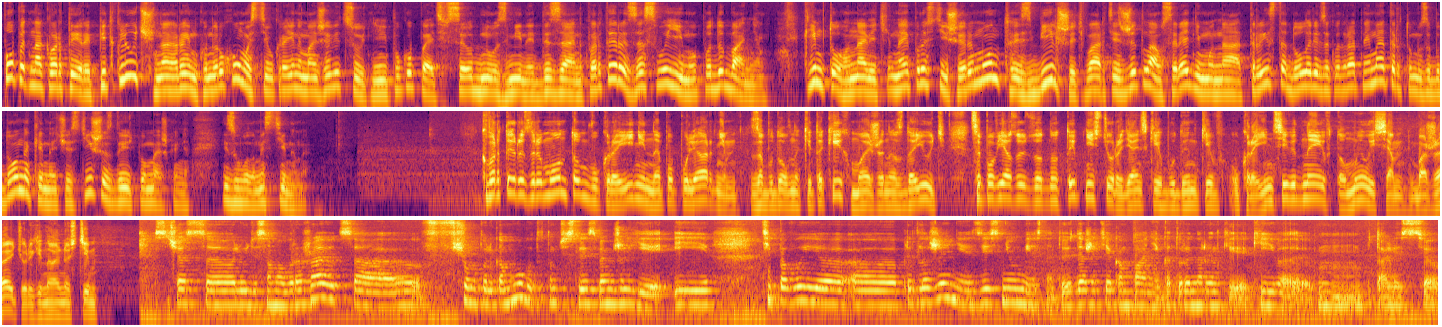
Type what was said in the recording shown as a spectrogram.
Попит на квартири під ключ на ринку нерухомості України майже відсутній. І покупець все одно змінить дизайн квартири за своїм уподобанням. Крім того, навіть найпростіший ремонт збільшить вартість житла в середньому на 300 доларів за квадратний метр. Тому забудовники найчастіше здають помешкання із голими стінами. Квартири з ремонтом в Україні непопулярні. Забудовники таких майже не здають. Це пов'язують з однотипністю радянських будинків. Українці від неї втомилися, бажають оригінальності. Сейчас э, люди самовыражаются э, в чем только могут, в том числе и в своем жилье. И типовые э, предложения здесь неуместны. То есть даже те компании, которые на рынке Киева м, пытались э,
